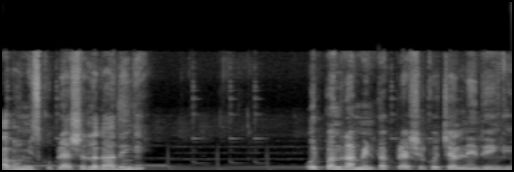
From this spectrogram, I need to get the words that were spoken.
अब हम इसको प्रेशर लगा देंगे और 15 मिनट तक प्रेशर को चलने देंगे।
